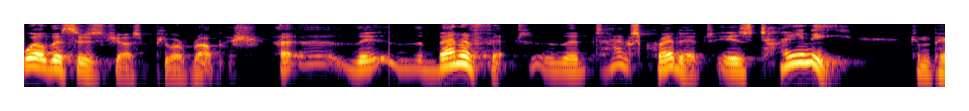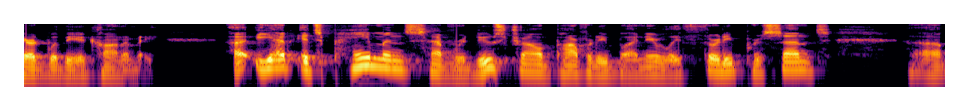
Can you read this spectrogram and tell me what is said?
Well, this is just pure rubbish. Uh, the, the benefit, the tax credit, is tiny compared with the economy. Uh, yet its payments have reduced child poverty by nearly 30% uh,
